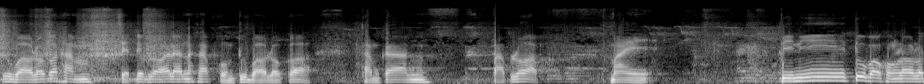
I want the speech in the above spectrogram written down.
ตู้เบาเราก็ทำเสร็จเรียบร้อยแล้วนะครับ ผมตู้เบาเราก็ทำการปรับรอบใหม่ ปีนี้ตู้เบาของเราเรา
